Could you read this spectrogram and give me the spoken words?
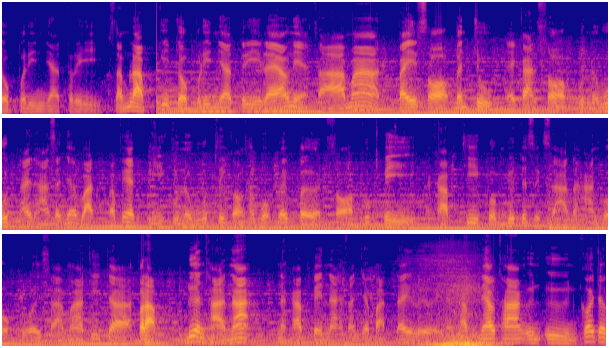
จบปริญญาตรีสำหรับที่จบปริญญาตรีแล้วเนี่ยสามารถไปสอบบรรจุในการสอบคุณวุฒินายทหารสัญญาบัตรประเภทมีคุณวุฒิซึ่งกองทัพบกได้เปิดสอบทุกปีนะครับที่กรมยุทธศึกษาทหารบก โดยสามารถที่จะปรับเลื่อนฐานะ นะครับเป็นนายสัญญบัตรได้เลยนะครับแนวทางอื่นๆ ก็จะ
